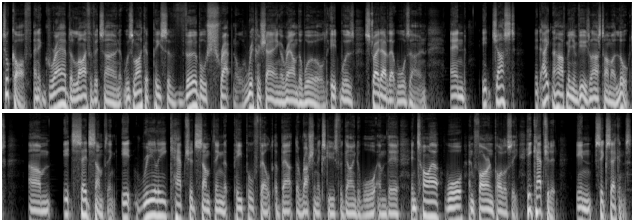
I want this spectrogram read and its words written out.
took off and it grabbed a life of its own. It was like a piece of verbal shrapnel ricocheting around the world. It was straight out of that war zone, and it just at eight and a half million views last time I looked. Um, it said something. It really captured something that people felt about the Russian excuse for going to war and their entire war and foreign policy. He captured it in six seconds.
